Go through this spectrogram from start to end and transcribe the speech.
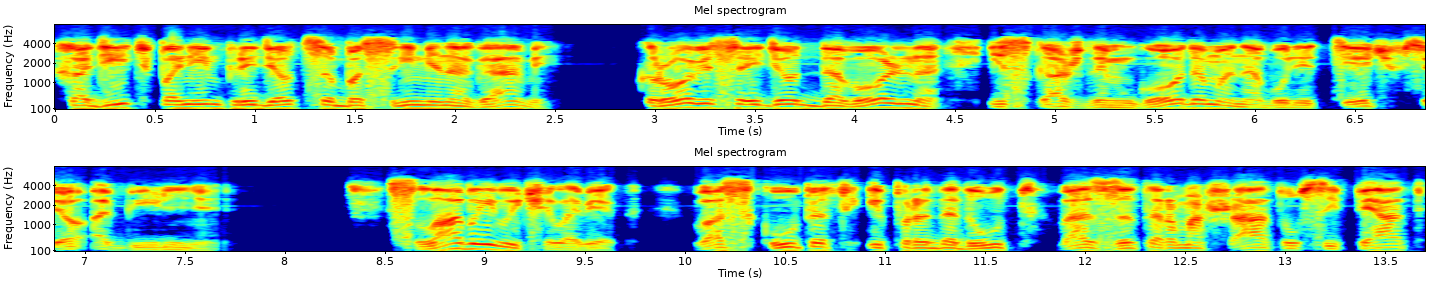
Ходить по ним придется босыми ногами. Крови сойдет довольно, и с каждым годом она будет течь все обильнее. Слабый вы человек, вас купят и продадут, вас затормошат, усыпят,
